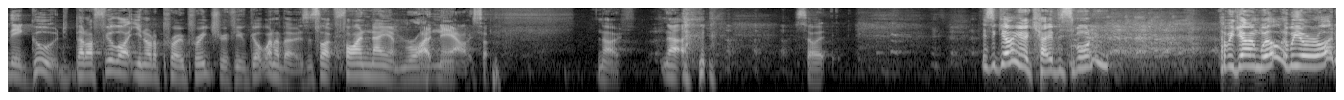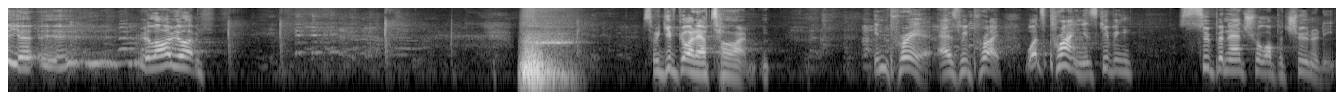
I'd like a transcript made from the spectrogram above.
they're good, but I feel like you're not a pro preacher if you've got one of those. It's like, find Nahum right now. It's like, no, no. so, is it going okay this morning? Are we going well? Are we all right? Are you, are you alive? You're like, so we give God our time in prayer as we pray. What's praying? It's giving supernatural opportunity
